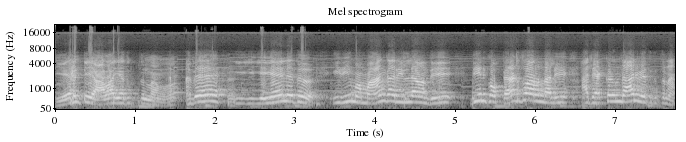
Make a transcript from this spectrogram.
ఏంటి అలా ఎదుగుతున్నాము? అదే ఈ- ఏం లేదు. ఇది మా మాంగారి ఇల్లా ఉంది. దీనికి ఒక పెరట్ ద్వారం ఉండాలి. అది ఎక్కడుందా అని వెతుకుతున్నా.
